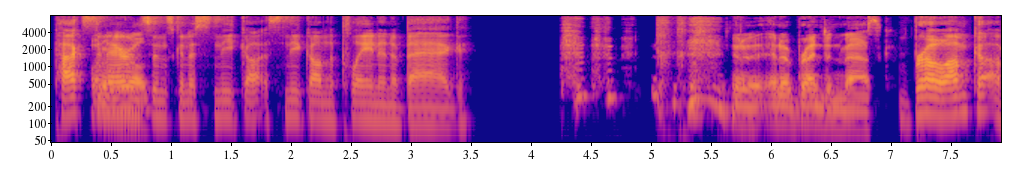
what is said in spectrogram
Paxton a world. Aaronson's gonna sneak on, sneak on the plane in a bag. in, a, in a Brenden mask. Bro, I'm co-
